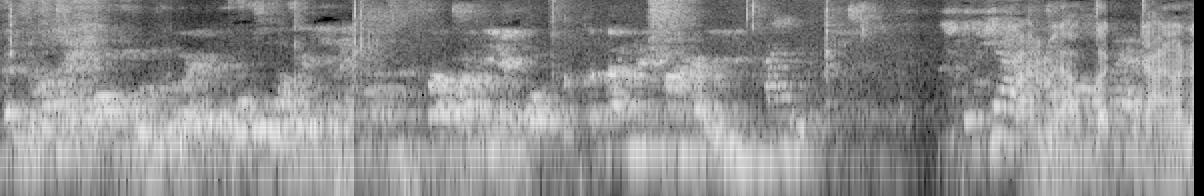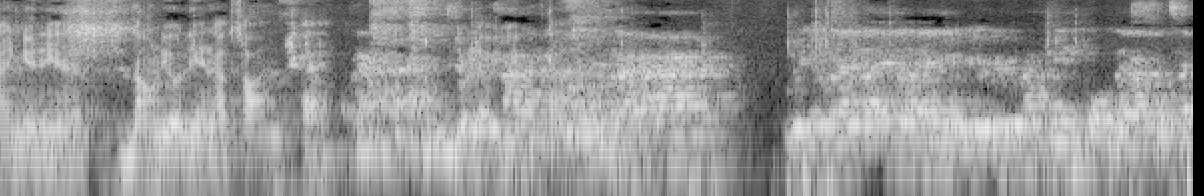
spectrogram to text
แต่สุดท้ายมองคุณด้วย โอ้ยมาวันนี้กองทุนกระดานไม่มาอีกอ่านไปแล้วก็จารย์ก็นั่งอยู่นี่น้องเรียวเรียนอักษรใช่ดูแล้วยิ้มตาม มีอะไรไรอะไรอยู่อยู่ที่พักพิงผมนะผมได้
